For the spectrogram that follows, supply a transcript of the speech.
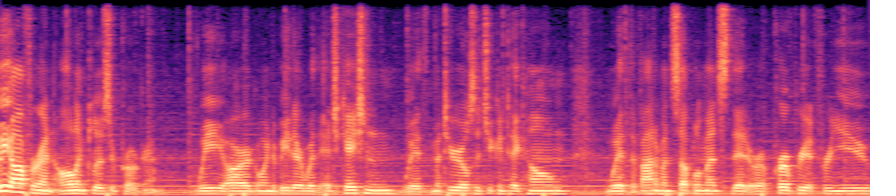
We offer an all-inclusive program. We are going to be there with education, with materials that you can take home, with the vitamin supplements that are appropriate for you,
